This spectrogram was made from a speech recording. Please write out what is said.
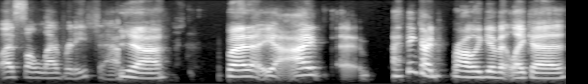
a celebrity chef? yeah but uh, yeah i uh, i think i'd probably give it like a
